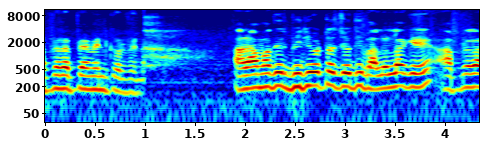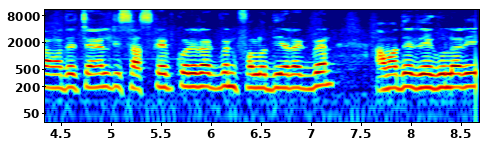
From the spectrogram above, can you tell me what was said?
আপনারা পেমেন্ট করবেন। আর আমাদের ভিডিওটা যদি ভালো লাগে, আপনারা আমাদের চ্যানেলটি সাবস্ক্রাইব করে রাখবেন ফলো দিয়ে রাখবেন। আমাদের রেগুলারই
